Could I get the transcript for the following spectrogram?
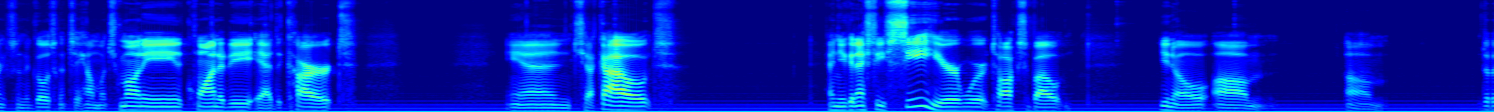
and it's going to go it's going to say how much money quantity add the cart and check out. And you can actually see here where it talks about you know um, um, the,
